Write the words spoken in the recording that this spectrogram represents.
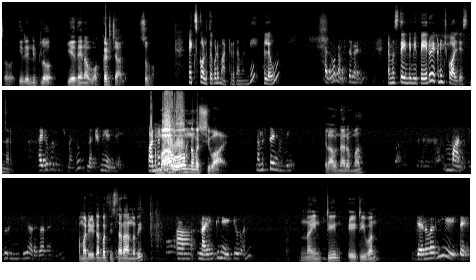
సో ఈ రెండిట్లో ఏదైనా ఒక్కటి చాలు. శుభం. నెక్స్ట్ కాల్తో కూడా మాట్లాడదామండి. హలో హలో నమస్తే మేడం. నమస్తే అండి మీ పేరు? ఎక్కడి నుంచి కాల్ చేస్తున్నారు? హైదరాబాద్ నుంచి మేడం లక్ష్మి అండి. అమ్మా ఓం నమ శివాయ్. నమస్తే అండి. ఎలా ఉన్నారమ్మా? మా అన్నయ్య గురించి అడగాలండి. అమ్మ డేట్ ఆఫ్ బర్త్ ఇస్తారా అన్నది? Nineteen eighty one. Nineteen eighty one. జనవరి టెన్.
